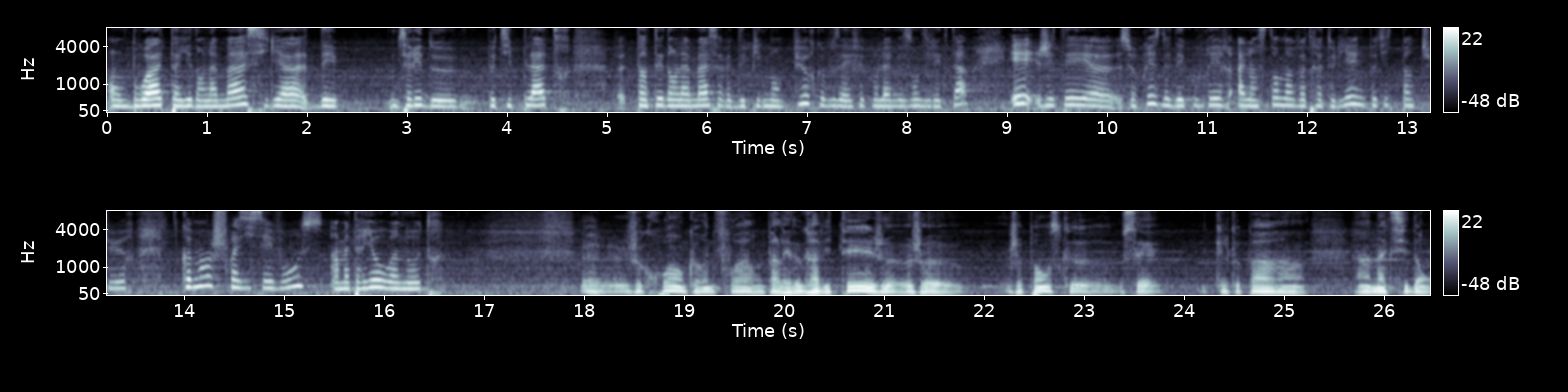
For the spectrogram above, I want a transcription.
en bois taillées dans la masse, il y a des, une série de petits plâtres euh, teintés dans la masse avec des pigments purs que vous avez fait pour la maison d'Ilecta. Et j'étais euh, surprise de découvrir à l'instant dans votre atelier une petite peinture. Comment choisissez-vous un matériau ou un autre? Je crois, encore une fois, on parlait de gravité, je, je, je pense que c'est quelque part un, un accident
